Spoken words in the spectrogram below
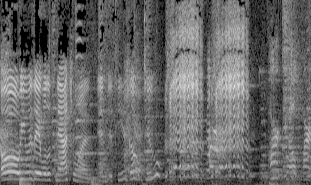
Oh, he was able to snatch one. And is he a goat too? Part goat, part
